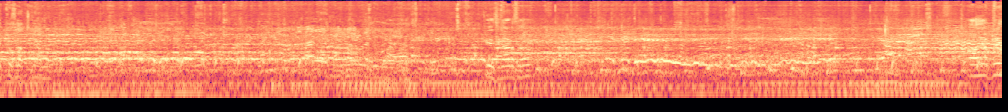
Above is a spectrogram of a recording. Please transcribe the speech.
ਇੱਕ ਸੱਚ ਗੱਲ ਕੇਸਗੜ੍ਹ ਸਾਹਿਬ ਆਏ ਆਪਣੀ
